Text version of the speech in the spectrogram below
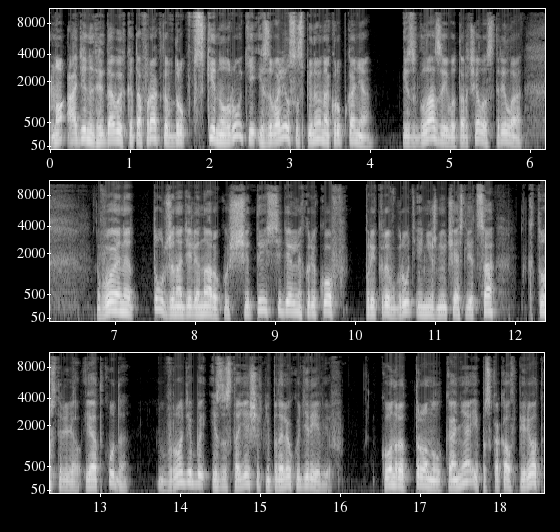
но один из рядовых катафрактов вдруг вскинул руки и завалился спиной на круп коня. Из глаза его торчала стрела. Воины тут же надели на руку щиты с седельных крюков, прикрыв грудь и нижнюю часть лица. Кто стрелял и откуда? Вроде бы из-за стоящих неподалеку деревьев. Конрад тронул коня и поскакал вперед.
